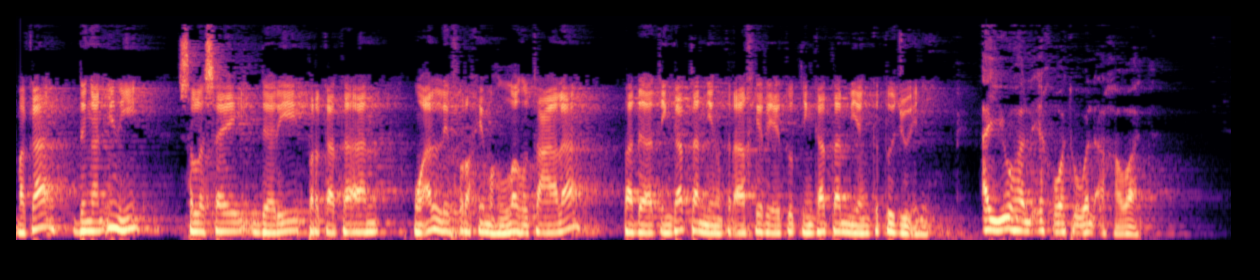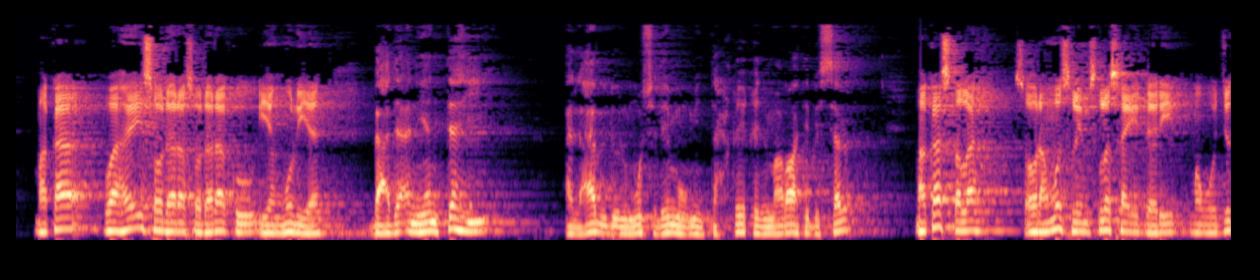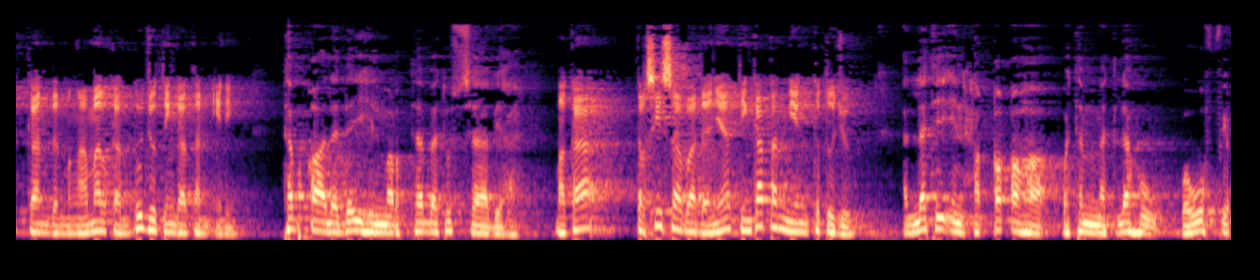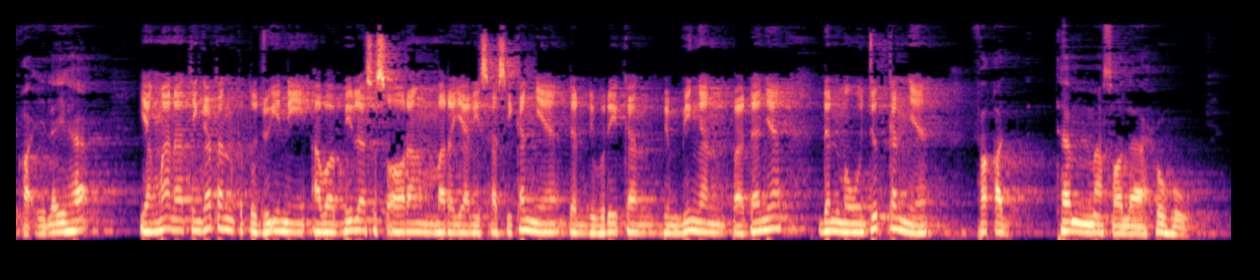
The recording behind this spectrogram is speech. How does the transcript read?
Maka dengan ini selesai dari perkataan muallif rahimahullahu taala pada tingkatan yang terakhir yaitu tingkatan yang ketujuh ini. Ayyuhal ikhwatu wal akhawat. Maka wahai saudara-saudaraku yang mulia, ba'da an yantahi al-'abd al-muslim min tahqiq al-maratib as-sab' maka setelah seorang muslim selesai dari mewujudkan dan mengamalkan tujuh tingkatan ini, tabqa ladaihi al-martabatu as-sabi'ah. Maka tersisa padanya tingkatan yang ketujuh. التي إن حققها وتمت له ووفق إليها yang mana tingkatan ketujuh ini apabila seseorang merealisasikannya dan diberikan bimbingan padanya dan mewujudkannya faqad tamma salahuhu.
